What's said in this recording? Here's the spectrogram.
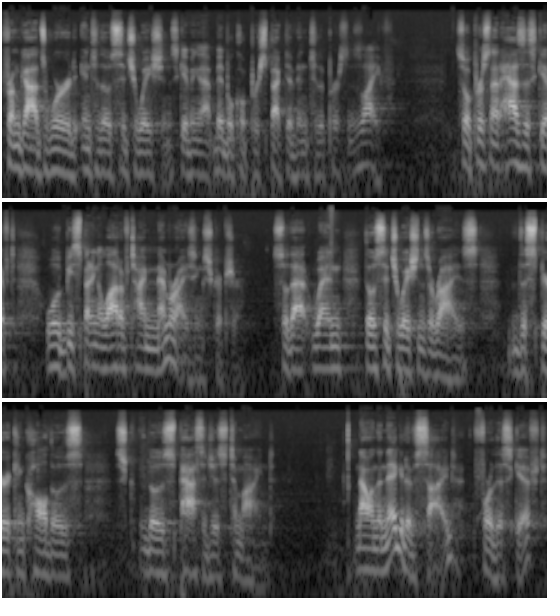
from God's word into those situations, giving that biblical perspective into the person's life. So, a person that has this gift will be spending a lot of time memorizing scripture so that when those situations arise, the Spirit can call those, those passages to mind. Now, on the negative side for this gift,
